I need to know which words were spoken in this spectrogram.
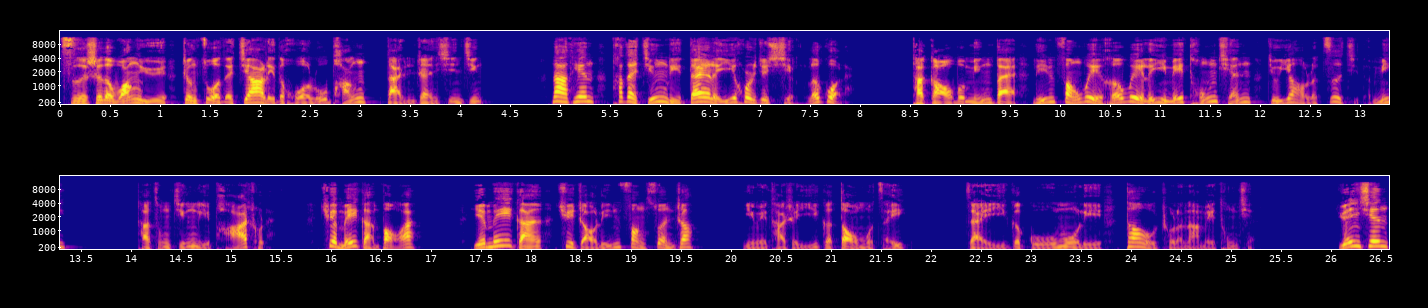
此时的王宇正坐在家里的火炉旁，胆战心惊。那天他在井里待了一会儿，就醒了过来。他搞不明白林放为何为了一枚铜钱就要了自己的命。他从井里爬出来，却没敢报案，也没敢去找林放算账，因为他是一个盗墓贼，在一个古墓里盗出了那枚铜钱。原先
